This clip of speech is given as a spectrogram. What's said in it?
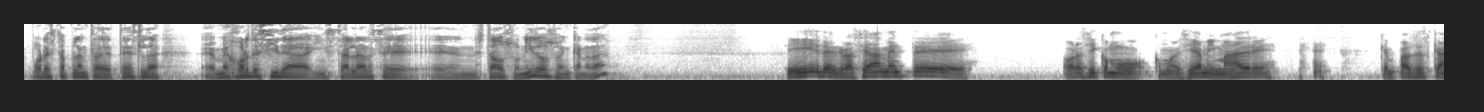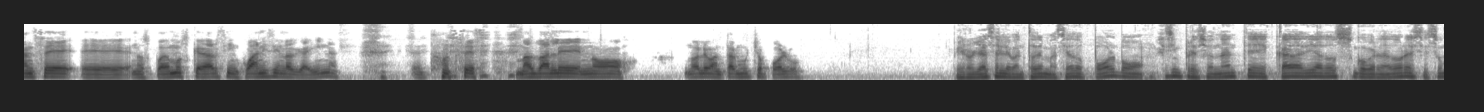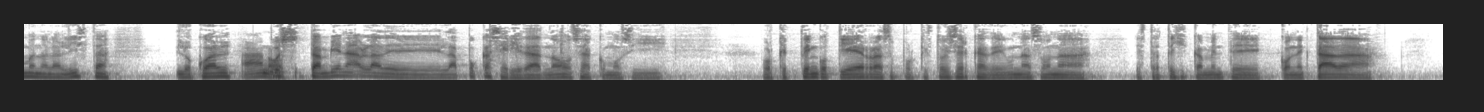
por esta planta de Tesla, eh, mejor decida instalarse en Estados Unidos o en Canadá? Sí, desgraciadamente, ahora sí como, como decía mi madre, que en paz descanse, eh, nos podemos quedar sin Juan y sin las gallinas. Entonces, más vale no, no levantar mucho polvo. Pero ya se levantó demasiado polvo. Es impresionante. Cada día dos gobernadores se suman a la lista, lo cual, Ah, no, pues también habla de la poca seriedad, ¿no? O sea, como si porque tengo tierras o porque estoy cerca de una zona estratégicamente conectada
